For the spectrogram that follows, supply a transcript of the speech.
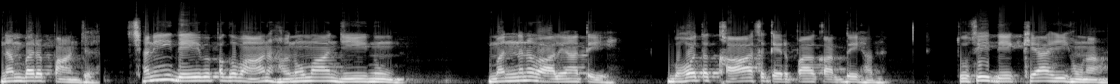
ਨੰਬਰ 5 ਸ਼ਨੀ ਦੇਵ ਭਗਵਾਨ ਹਨੂਮਾਨ ਜੀ ਨੂੰ ਮੰਨਣ ਵਾਲਿਆਂ ਤੇ ਬਹੁਤ ਖਾਸ ਕਿਰਪਾ ਕਰਦੇ ਹਨ। ਤੁਸੀਂ ਦੇਖਿਆ ਹੀ ਹੋਣਾ,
